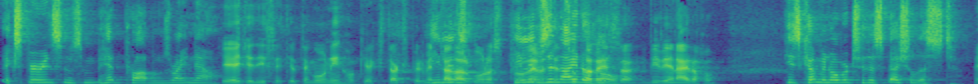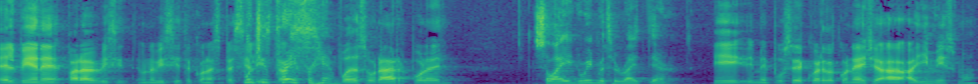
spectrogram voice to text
experiencing some head problems right now. Y ella dice, yo tengo un hijo que está experimentando lives- algunos he problemas lives en in su Idaho. cabeza. Vive en Idaho. He's coming over to the specialist. Él viene para visit- una visita con Would you pray especialistas. for him? ¿Puedes orar por él? So I agreed with her right there. Y, y me puse de acuerdo con ella a- ahí mismo.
